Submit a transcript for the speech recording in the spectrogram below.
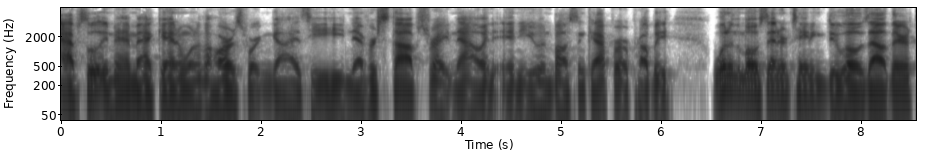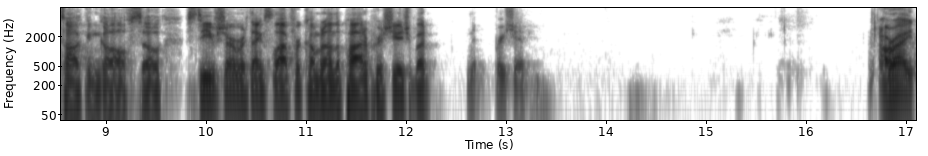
Absolutely, man. Matt Gannon, one of the hardest working guys. He he never stops right now, and and you and Boston Capper are probably one of the most entertaining duos out there talking golf. So, Steve Shermer, thanks a lot for coming on the pod. Appreciate you, bud. Appreciate it. All right.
